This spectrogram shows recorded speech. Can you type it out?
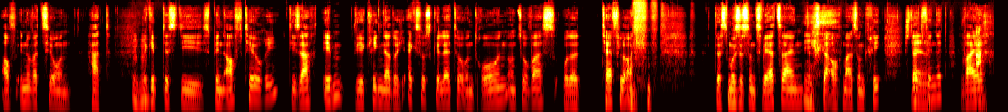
auf Innovation hat. Da gibt es die Spin-off-Theorie, die sagt eben, wir kriegen dadurch Exoskelette und Drohnen und sowas oder Teflon. Das muss es uns wert sein, dass da auch mal so ein Krieg stattfindet, weil Ach.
